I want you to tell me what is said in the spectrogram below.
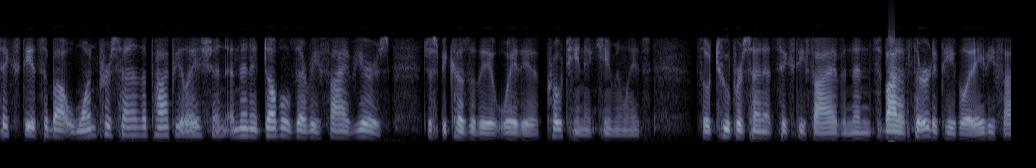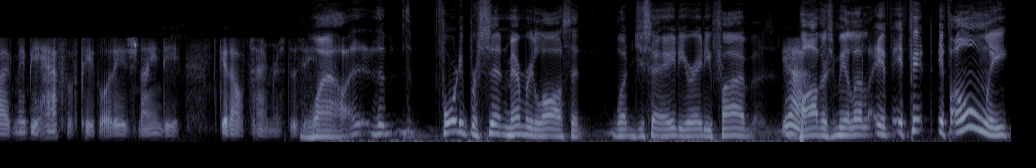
60, it's about 1% of the population, and then it doubles every five years just because of the way the protein accumulates. So 2% at 65, and then it's about a third of people at 85, maybe half of people at age 90 get Alzheimer's disease. Wow, the forty percent memory loss at what did you say, eighty or eighty-five? Yeah. bothers me a little. If if it if only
